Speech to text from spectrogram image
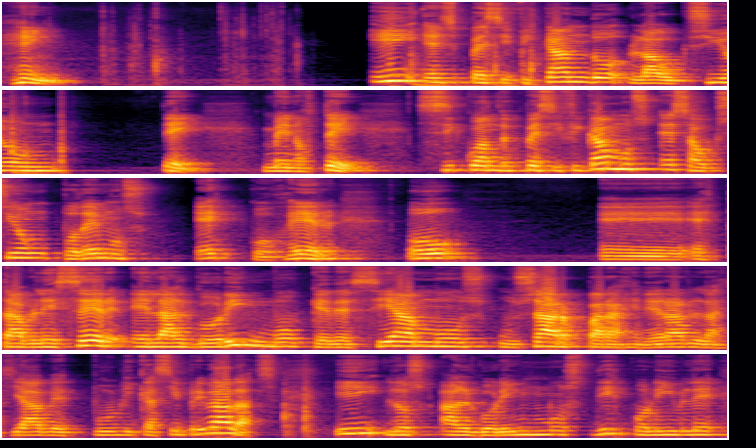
gen y especificando la opción T, menos T. Si cuando especificamos esa opción podemos escoger o eh, establecer el algoritmo que deseamos usar para generar las llaves públicas y privadas. Y los algoritmos disponibles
